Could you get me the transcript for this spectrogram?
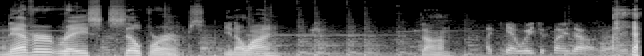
never race silkworms. You know why? Don? I can't wait to find out.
